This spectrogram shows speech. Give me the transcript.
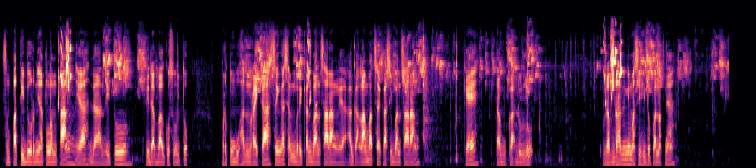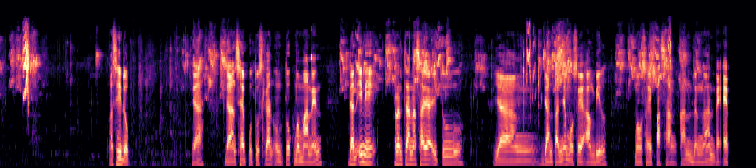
sempat tidurnya telentang ya. Dan itu tidak bagus untuk pertumbuhan mereka sehingga saya memberikan bahan sarang ya. Agak lambat saya kasih bahan sarang Oke, kita buka dulu. Mudah-mudahan ini masih hidup anaknya. Masih hidup. Ya. Dan saya putuskan untuk memanen. Dan ini rencana saya itu yang jantannya mau saya ambil, mau saya pasangkan dengan PF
